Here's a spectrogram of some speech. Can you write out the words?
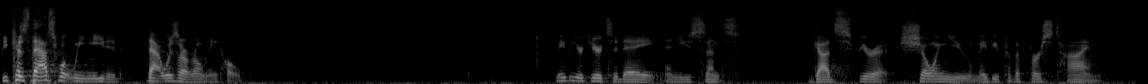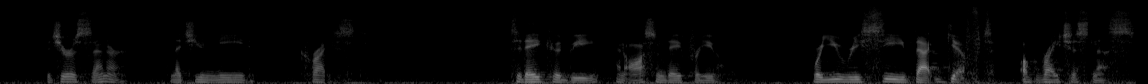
because that's what we needed. That was our only hope. Maybe you're here today and you sense God's Spirit showing you, maybe for the first time, that you're a sinner and that you need Christ. Today could be an awesome day for you where you receive that gift of righteousness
